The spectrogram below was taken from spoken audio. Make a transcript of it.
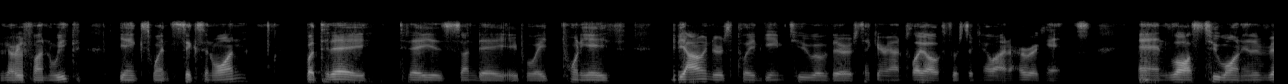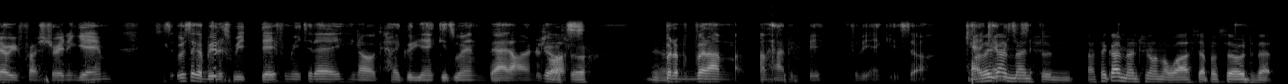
a very fun week. Yanks went six and one, but today, today is Sunday, April 8th, 28th. The Islanders played Game Two of their second round playoffs versus the Carolina Hurricanes, and lost two one in a very frustrating game. It was like a bittersweet day for me today. You know, had a good Yankees win, bad Islanders loss. Yeah. But but I'm I'm happy for the Yankees. So I think I can't be too sad. mentioned I think I mentioned on the last episode that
